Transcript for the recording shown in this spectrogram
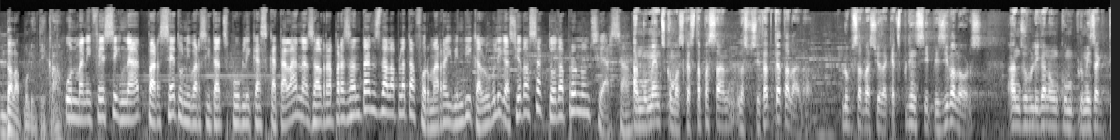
de la política. Un manifest signat per set universitats públiques catalanes. Els representants de la plataforma reivindiquen l'obligació del sector de pronunciar-se. En moments com els que està passant, la societat catalana, l'observació d'aquests principis i valors ens obliguen a un compromís actiu,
